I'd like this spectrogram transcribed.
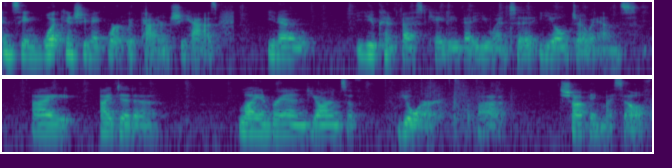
and seeing what can she make work with patterns she has. You know, you confessed, Katie, that you went to Yield Joann's. I I did a Lion Brand Yarns of Yore uh, shopping myself.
